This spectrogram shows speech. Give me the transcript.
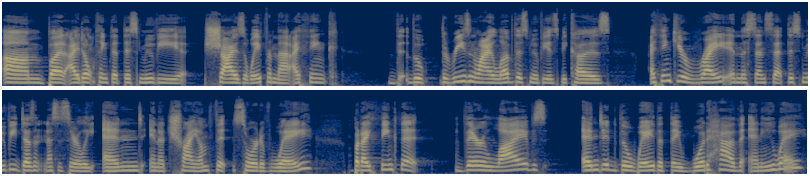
um, but I don't think that this movie shies away from that. I think the, the the reason why I love this movie is because I think you're right in the sense that this movie doesn't necessarily end in a triumphant sort of way, but I think that their lives ended the way that they would have anyway,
